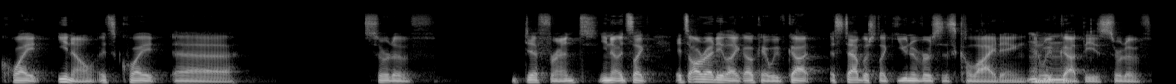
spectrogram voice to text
quite, you know, it's quite uh, sort of different. You know, it's like it's already like okay, we've got established like universes colliding, and we've Mhm. got these sort of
